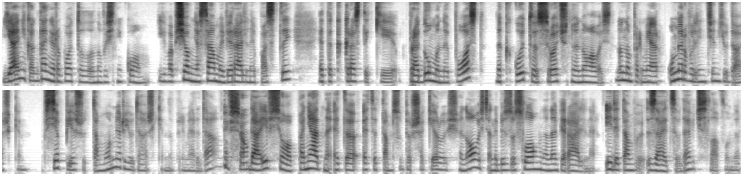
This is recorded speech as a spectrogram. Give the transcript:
Я никогда не работала новостником, и вообще у меня самые виральные посты — это как раз-таки продуманный пост на какую-то срочную новость. Ну, например, умер Валентин Юдашкин все пишут, там умер Юдашкин, например, да? И все. Да, и все. Понятно, это, это там супер шокирующая новость, она, безусловно, она виральная. Или там Зайцев, да, Вячеслав умер.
